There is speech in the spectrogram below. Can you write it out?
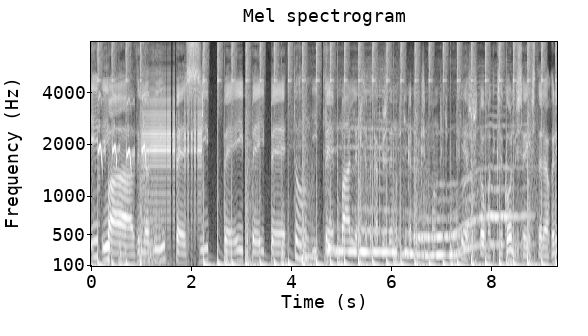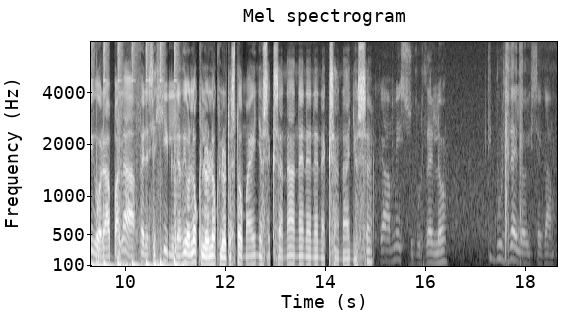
Είπα, δηλαδή είπε, είπε, είπε, είπε, είπε, πάλεψε με κάποιους δαίμονες και κατέληξε μόνο την κυρία στο στόμα, την ξεκόλλησε ύστερα γρήγορα, απαλά, φέρεσε χείλη, δηλαδή ολόκληρο, ολόκληρο το στόμα, ένιωσε ξανά, ναι, ναι, ναι, ναι, ξανά νιώσε. Γαμίσου μπουρδέλο, τι μπουρδέλο είσαι γαμ...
